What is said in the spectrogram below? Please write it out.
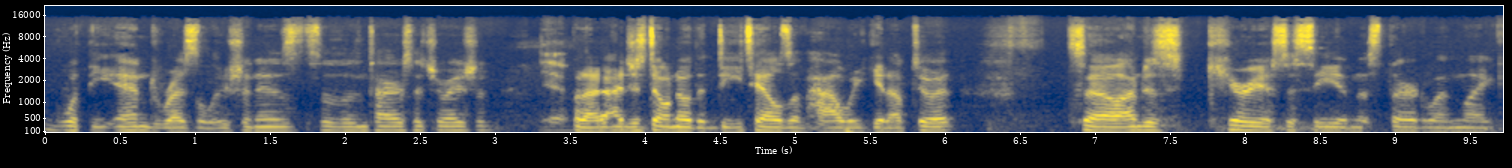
what the end resolution is to the entire situation, Yeah. but I, I just don't know the details of how we get up to it. So I'm just curious to see in this third one, like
